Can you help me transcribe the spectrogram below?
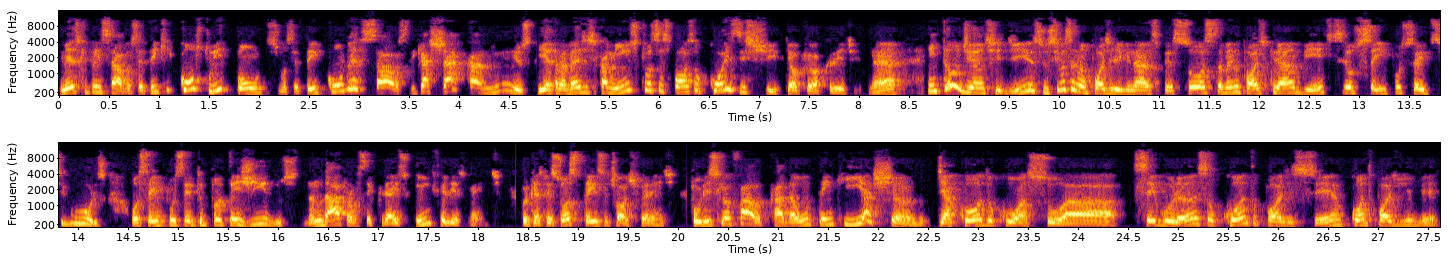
mesmo que pensar, você tem que construir pontes, você tem que conversar, você tem que achar caminhos e através desses caminhos que vocês possam coexistir, que é o que eu acredito, né? Então, diante disso, se você não pode eliminar as pessoas, você também não pode criar ambientes que sejam 100% seguros ou 100% protegidos. Não dá para você criar isso, infelizmente, porque as pessoas pensam de forma diferente. Por isso que eu falo, cada um tem que ir achando, de acordo com a sua segurança, o quanto pode ser, o quanto pode viver.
